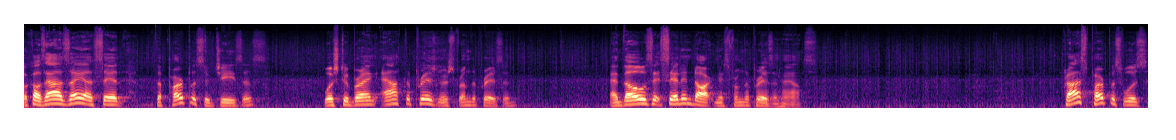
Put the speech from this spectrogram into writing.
Because Isaiah said the purpose of Jesus was to bring out the prisoners from the prison and those that sit in darkness from the prison house. Christ's purpose was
